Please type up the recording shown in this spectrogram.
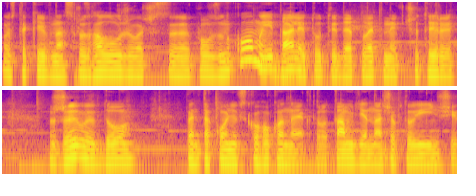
Ось такий в нас розгалужувач з повзунком, і далі тут іде плетений в 4 жили до пентаконівського конектору. Там є начебто інші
